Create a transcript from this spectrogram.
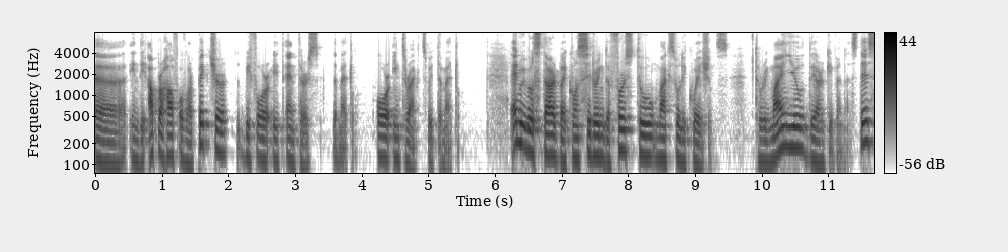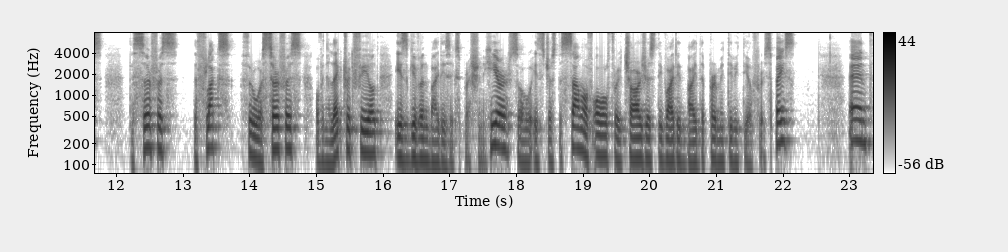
uh, in the upper half of our picture before it enters the metal or interacts with the metal. And we will start by considering the first two Maxwell equations. To remind you, they are given as this. The surface, the flux through a surface of an electric field is given by this expression here. So it's just the sum of all free charges divided by the permittivity of free space. And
